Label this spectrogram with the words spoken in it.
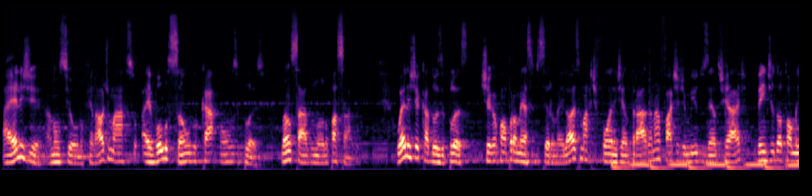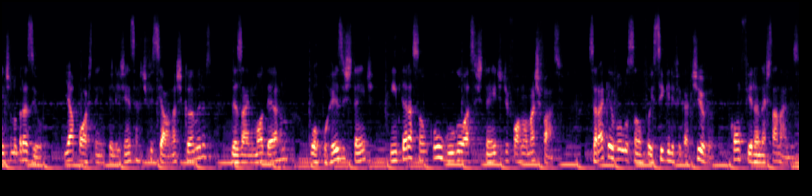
A LG anunciou no final de março a evolução do K11 Plus, lançado no ano passado. O LG K12 Plus chega com a promessa de ser o melhor smartphone de entrada na faixa de R$ 1.200, vendido atualmente no Brasil, e aposta em inteligência artificial nas câmeras, design moderno, corpo resistente e interação com o Google Assistente de forma mais fácil. Será que a evolução foi significativa? Confira nesta análise.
